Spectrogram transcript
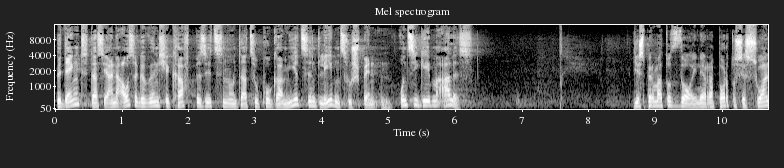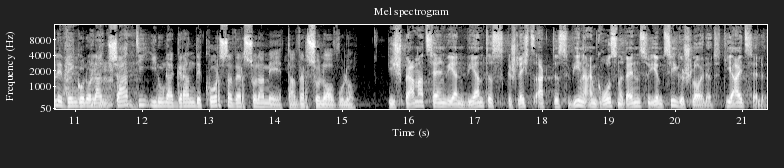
Bedenkt, dass sie eine außergewöhnliche Kraft besitzen und dazu programmiert sind, Leben zu spenden. Und sie geben alles. Gli spermatozoi nel rapporto sessuale vengono lanciati in una grande corsa verso la meta, verso l'ovulo. Die Spermazellen werden während des Geschlechtsaktes wie in einem großen Rennen zu ihrem Ziel geschleudert, die Eizelle.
